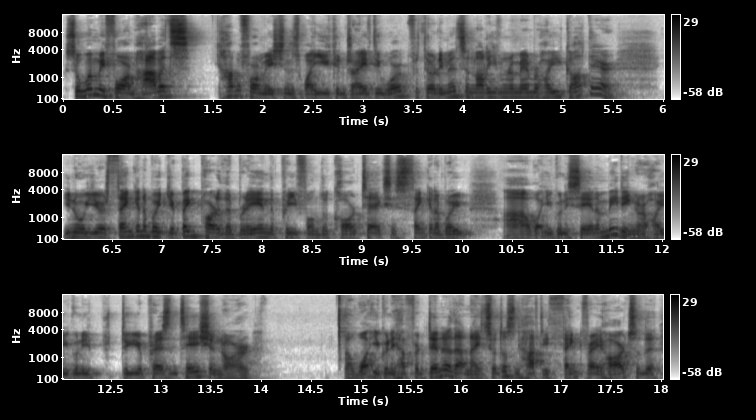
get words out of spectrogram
So when we form habits, habit formation is why you can drive to work for 30 minutes and not even remember how you got there. You know you're thinking about your big part of the brain the prefrontal cortex is thinking about uh, what you're going to say in a meeting or how you're going to do your presentation or uh, what you're going to have for dinner that night. So it doesn't have to think very hard. So the,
